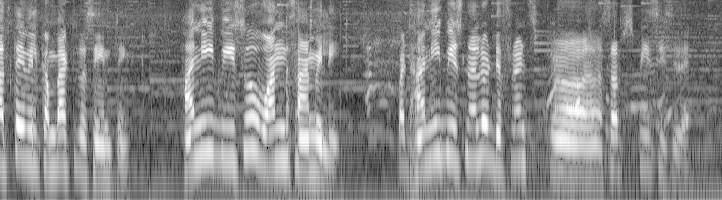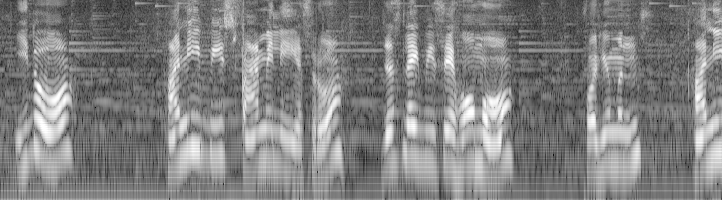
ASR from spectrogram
ಮತ್ತೆ will come back to the same thing honey bees ಒಂದು ಫ್ಯಾಮಿಲಿ ಬಟ್ ಹನಿ ಬೀಸ್ನಲ್ಲೂ ಡಿಫ್ರೆಂಟ್ ಸಬ್ ಸ್ಪೀಸೀಸ್ ಇದೆ. ಇದು ಹನಿ ಬೀಸ್ ಫ್ಯಾಮಿಲಿ ಹೆಸರು. Just like we say homo for humans honey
